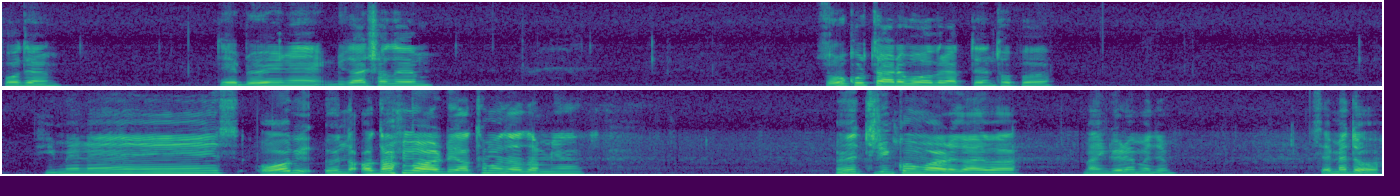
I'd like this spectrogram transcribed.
Foden. De Bruyne. Güzel çalım. Zor kurtardı bu bıraktığın topu. Jimenez. Abi önde adam vardı. Atamadı adam ya. Önde Trincon vardı galiba. Ben göremedim. Semedo.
